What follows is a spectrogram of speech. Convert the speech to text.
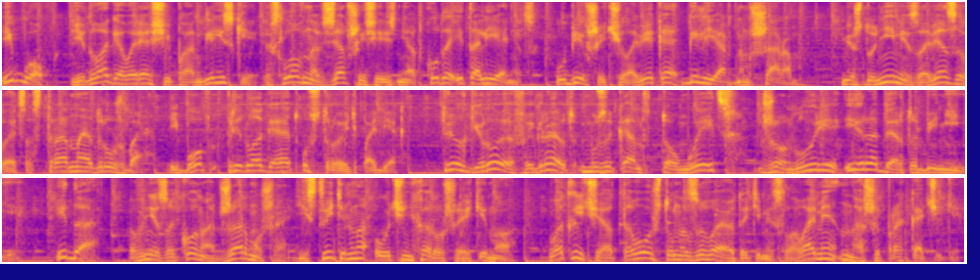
И Боб – едва говорящий по-английски, словно взявшийся из ниоткуда итальянец, убивший человека бильярдным шаром. Между ними завязывается странная дружба, и Боб предлагает устроить побег. Трех героев играют музыкант Том Уэйтс, Джон Лури и Роберто Бенини. И да, вне закона Джармуша действительно очень хорошее кино. В отличие от того, что называют этими словами наши прокатчики.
